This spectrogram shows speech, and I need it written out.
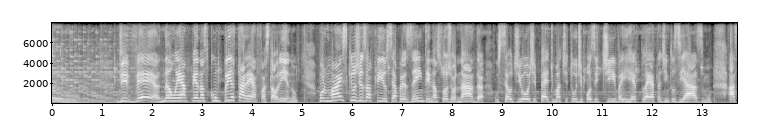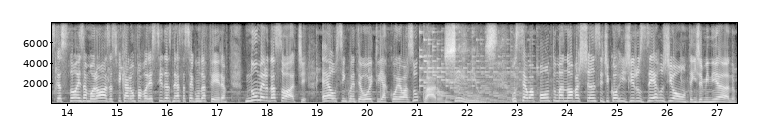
Touro. Viver não é apenas cumprir tarefas, Taurino. Por mais que os desafios se apresentem na sua jornada, o céu de hoje pede uma atitude positiva e repleta de entusiasmo. As questões amorosas ficarão favorecidas nesta segunda-feira. Número da sorte é o 58 e a cor é o azul claro. Gêmeos. O céu aponta uma nova chance de corrigir os erros de ontem, Geminiano.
